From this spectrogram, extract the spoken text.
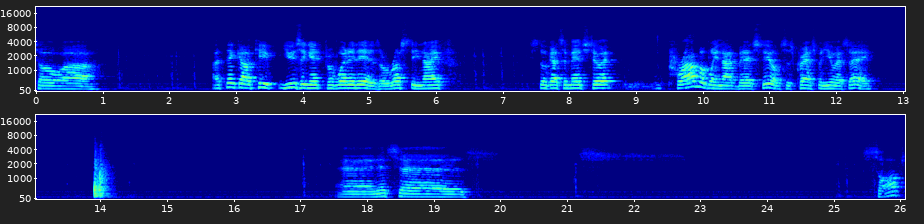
So uh, I think I'll keep using it for what it is, a rusty knife. Still got some edge to it probably not bad steel. This is Craftsman USA. And it says soft,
